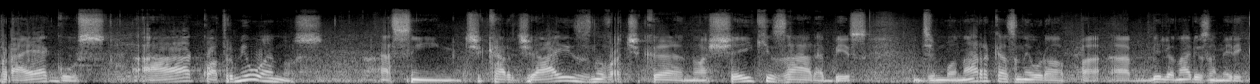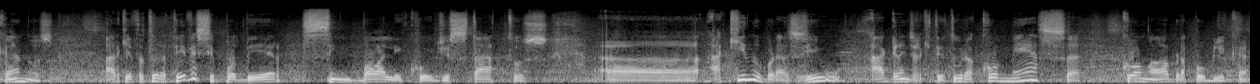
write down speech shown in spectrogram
para egos há 4 mil anos. Assim, de cardeais no Vaticano, a sheiks árabes, de monarcas na Europa, a bilionários americanos, a arquitetura teve esse poder simbólico de status. Uh, aqui no Brasil, a grande arquitetura começa com a obra pública.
